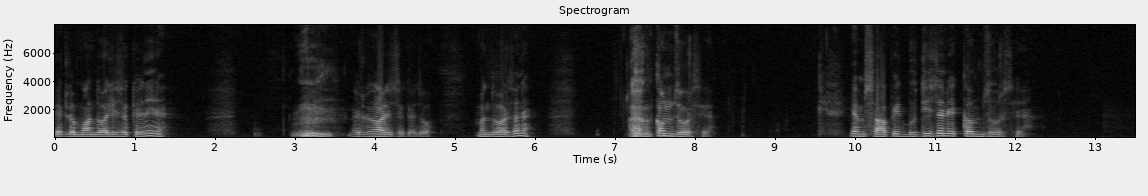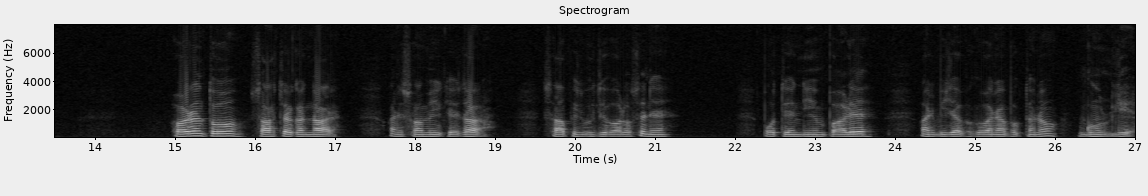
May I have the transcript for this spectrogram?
એટલો માંદો હાલી શકે નહીં ને? એટલું ના હાલી શકે, જો, મંદવાર છે ને, કમજોર છે. એમ સ્થાપિત બુદ્ધિ છે ને એ કમજોર છે. પરંતુ શાસ્ત્ર કરનાર અને સ્વામી કહેતા સ્થાપિત બુદ્ધિવાળો છે ને, પોતે નિયમ પાળે અને બીજા ભગવાનના ભક્તનો ગુણ લે.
